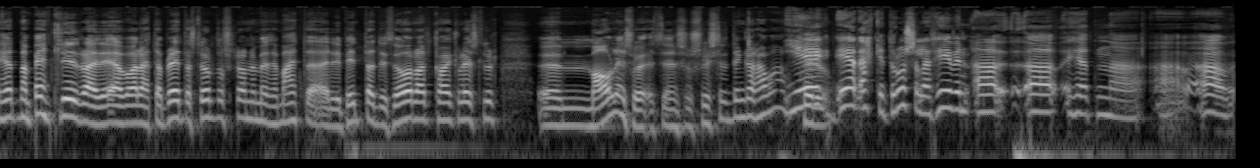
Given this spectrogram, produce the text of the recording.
hérna beint líðræði ef var hægt að breyta stjórnarskránu með þeim hægt að er þið bindandi þjóðratkvæðglæslur um, máli eins og, og svislendingar hafa? Ég er ekkert rosalega hrifin af hérna, af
